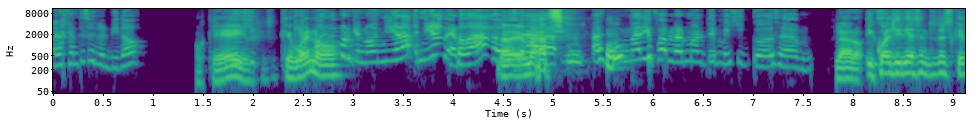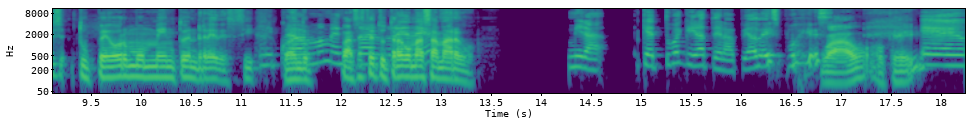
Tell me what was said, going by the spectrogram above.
a la gente se le olvidó. Ok, dije, qué Qué bueno. porque no, ni era, ni era verdad. o Además. sea, a- nadie fue a hablar mal de México. O sea, Claro. ¿Y cuál dirías entonces que es tu peor momento en redes? Sí, cuando pasaste tu trago más amargo. Mira, que tuve que ir a terapia después. Wow, ok. Eh,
